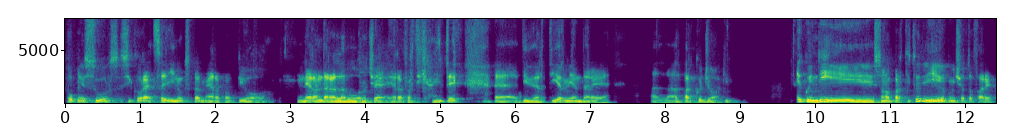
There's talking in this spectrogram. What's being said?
open source, sicurezza e Linux per me era proprio, non era andare al lavoro, cioè era praticamente eh, divertirmi andare al, al parco giochi. E quindi sono partito di lì, ho cominciato a fare,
